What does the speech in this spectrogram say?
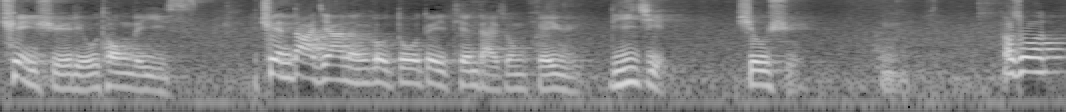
劝学流通的意思。劝大家能够多对天台宗给予理解、修学。嗯，他说，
